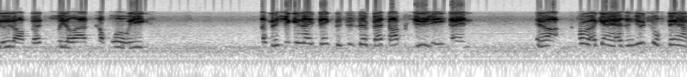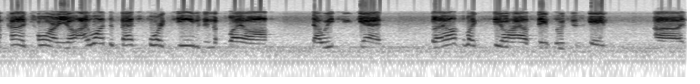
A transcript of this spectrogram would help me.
good offensively the last couple of weeks. Uh, Michigan, I think this is their best opportunity. And you know, from again, as a neutral fan, I'm kind of torn. You know, I want the best four teams in the playoff that we can get, but I also like to see Ohio State lose this game. Uh,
